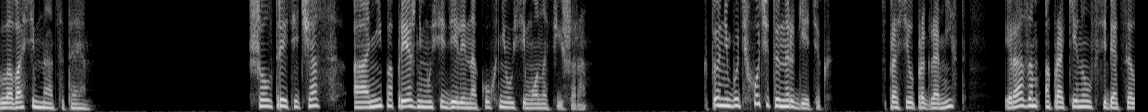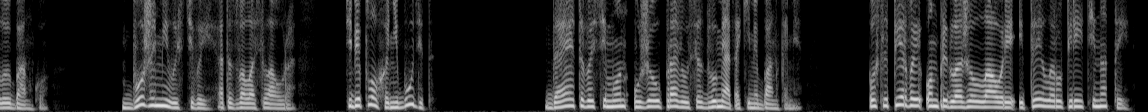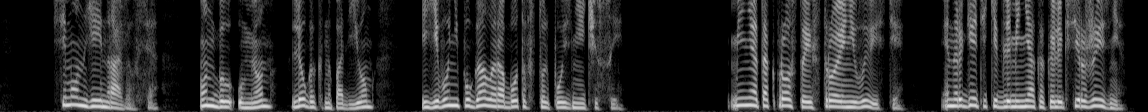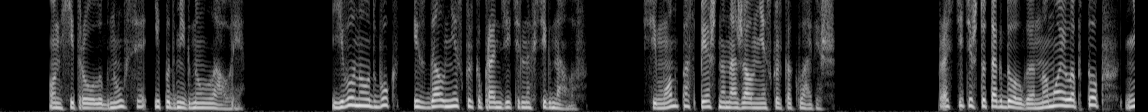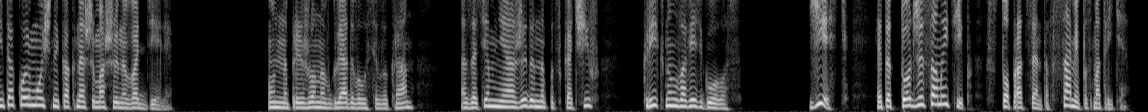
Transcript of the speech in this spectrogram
Глава 17. Шел третий час, а они по-прежнему сидели на кухне у Симона Фишера. «Кто-нибудь хочет энергетик?» — спросил программист и разом опрокинул в себя целую банку. «Боже милостивый», — отозвалась Лаура, — «тебе плохо не будет?» До этого Симон уже управился с двумя такими банками. После первой он предложил Лауре и Тейлору перейти на «ты», Симон ей нравился. Он был умен, легок на подъем, и его не пугала работа в столь поздние часы. «Меня так просто из строя не вывести. Энергетики для меня как эликсир жизни». Он хитро улыбнулся и подмигнул Лауре. Его ноутбук издал несколько пронзительных сигналов. Симон поспешно нажал несколько клавиш. «Простите, что так долго, но мой лаптоп не такой мощный, как наши машины в отделе. Он напряженно вглядывался в экран, а затем, неожиданно подскочив, крикнул во весь голос. «Есть! Это тот же самый тип! Сто процентов! Сами посмотрите!»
